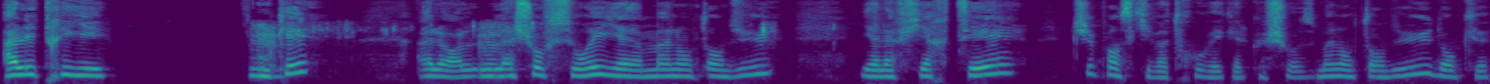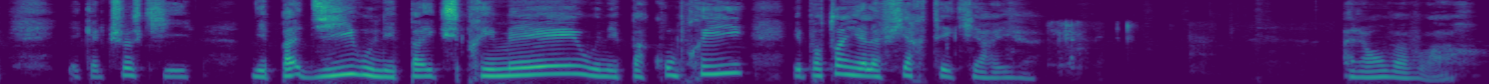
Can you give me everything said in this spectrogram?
à l'étrier. Mm. Ok? Alors Mm. la chauve-souris, il y a un malentendu, il y a la fierté. Je pense qu'il va trouver quelque chose malentendu. Donc euh, il y a quelque chose qui n'est pas dit ou n'est pas exprimé ou n'est pas compris. Et pourtant il y a la fierté qui arrive. Alors on va voir.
